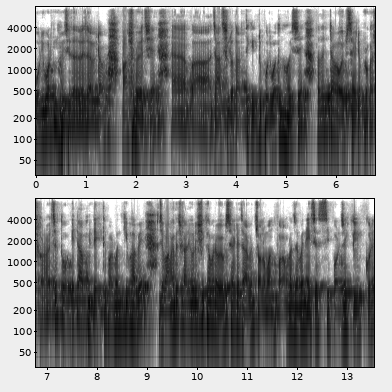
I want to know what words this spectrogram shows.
পরিবর্তন হয়েছে, যাদের রেজাল্টটা পাস হয়েছে আহ, বা যা ছিল তার থেকে একটু পরিবর্তন হয়েছে তাদেরটা ওয়েবসাইটে প্রকাশ করা হয়েছে। তো এটা আপনি দেখতে পারবেন কীভাবে? যে বাংলাদেশ কারিগরি শিক্ষা বোর্ডের ওয়েবসাইটে যাবেন চলমান ফলাফলে যাবেন এইচএসসি পর্যায়ে ক্লিক করে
